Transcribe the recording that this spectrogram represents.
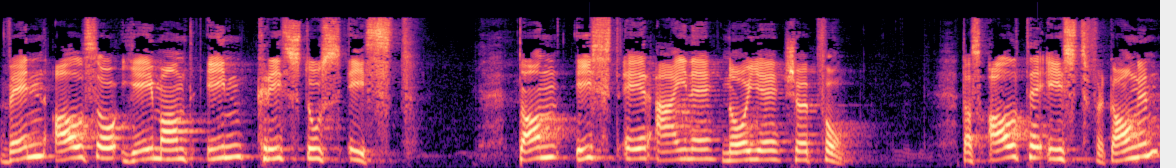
Wenn also jemand in Christus ist, dann ist er eine neue Schöpfung. Das Alte ist vergangen,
